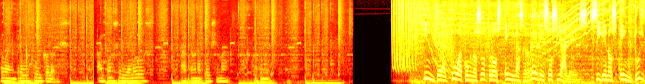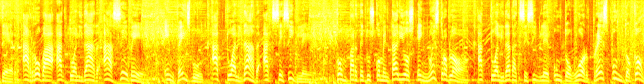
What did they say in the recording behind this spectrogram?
Pero bueno, entre gustos y colores. Alfonso Villalobos, hasta una próxima oportunidad. Interactúa con nosotros en las redes sociales. Síguenos en Twitter, arroba actualidad. En Facebook, Actualidad Accesible. Comparte tus comentarios en nuestro blog, actualidadaccesible.wordpress.com.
